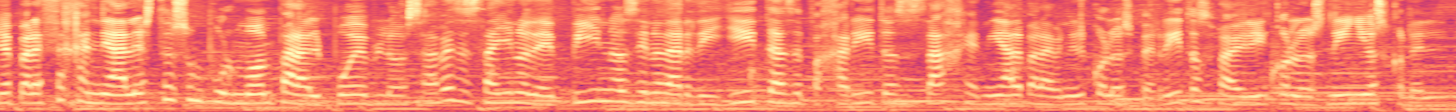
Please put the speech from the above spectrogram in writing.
Me parece genial, esto es un pulmón para el pueblo, ¿sabes? Está lleno de pinos, lleno de ardillitas, de pajaritos, está genial para venir con los perritos, para venir con los niños, con el,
